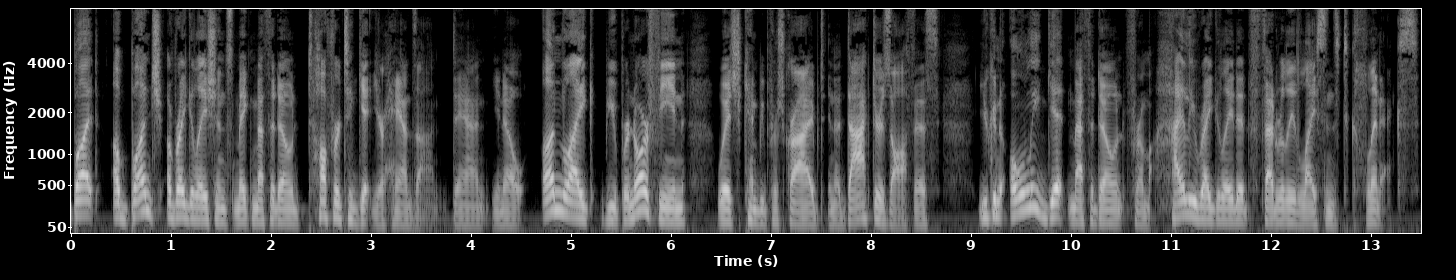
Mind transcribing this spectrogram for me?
But a bunch of regulations make methadone tougher to get your hands on, Dan. You know, unlike buprenorphine, which can be prescribed in a doctor's office, you can only get methadone from highly regulated, federally licensed clinics.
